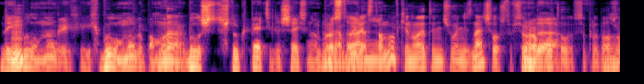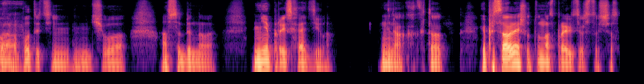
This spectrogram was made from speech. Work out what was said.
Да их м? было много, их, их было много, по-моему. Их Да. было ш- штук пять или шесть, но Да, просто были они... остановки, но это ничего не значило, что все Да, работало, все продолжало да. работать, и ничего особенного не происходило. Да, как-то... И представляешь, вот у нас правительство сейчас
